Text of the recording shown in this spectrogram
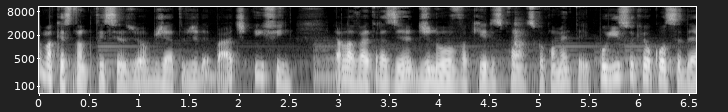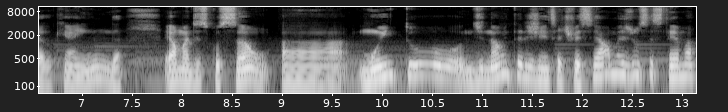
é uma questão que tem sido objeto de debate, enfim, ela vai trazer de novo aqueles pontos que eu comentei. Por isso que eu considero que ainda é uma discussão ah, muito de não inteligência artificial, mas de um sistema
